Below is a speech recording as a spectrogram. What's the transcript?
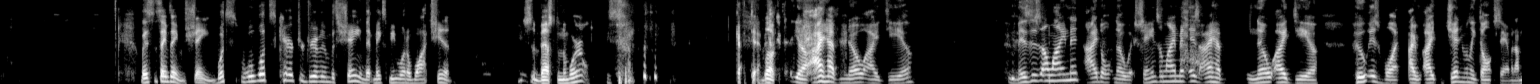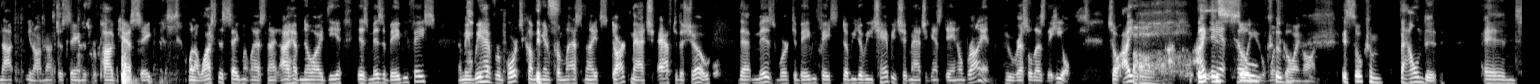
But it's the same thing with Shane. What's well, what's character driven with Shane that makes me want to watch him? He's the best in the world. God damn it. Look, you know, I have no idea Miz's alignment. I don't know what Shane's alignment is. I have no idea who is what. I, I genuinely don't, Sam, and I'm not, you know, I'm not just saying this for podcast sake. When I watched this segment last night, I have no idea. Is Miz a babyface? I mean, we have reports coming in from last night's dark match after the show that Miz worked a babyface WWE Championship match against Daniel Bryan, who wrestled as the heel. So I, oh, I can't tell so you what's com- going on. It's so confounded, and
